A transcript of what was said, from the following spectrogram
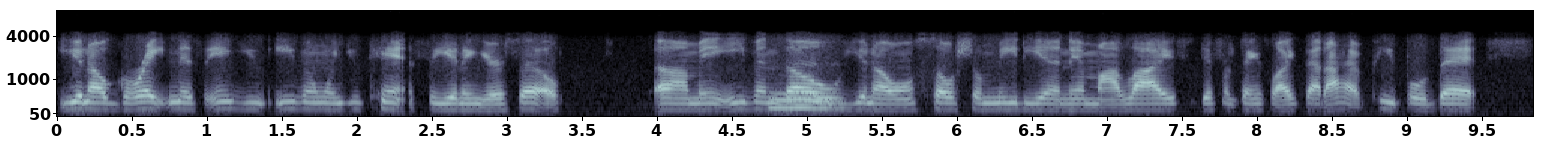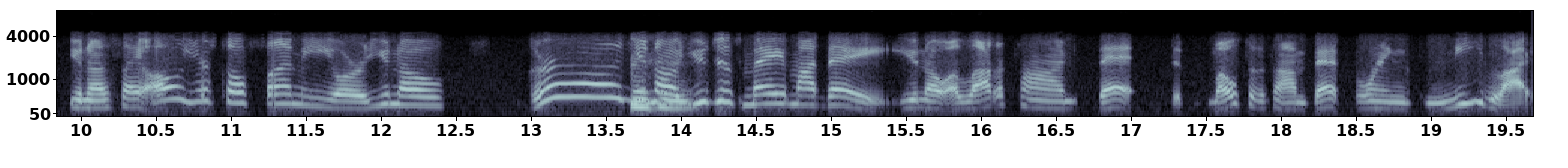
you know greatness in you even when you can't see it in yourself. Um, and even mm. though you know on social media and in my life, different things like that, I have people that you know say, "Oh, you're so funny," or you know, "Girl, you mm-hmm. know, you just made my day." You know, a lot of times that most of the time that brings me life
